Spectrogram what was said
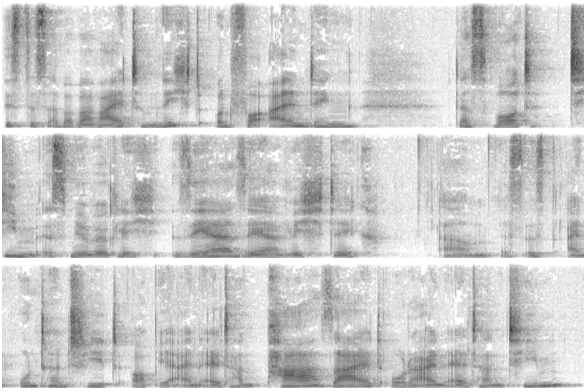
ist es aber bei weitem nicht. Und vor allen Dingen das Wort Team ist mir wirklich sehr, sehr wichtig. Ähm, es ist ein Unterschied, ob ihr ein Elternpaar seid oder ein Elternteam.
